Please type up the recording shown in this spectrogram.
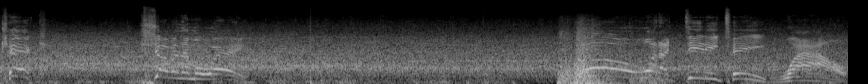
Kick. Shoving them away. Oh, what a DDT. Wow.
